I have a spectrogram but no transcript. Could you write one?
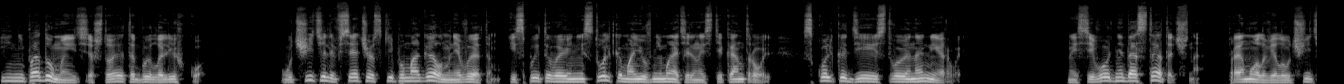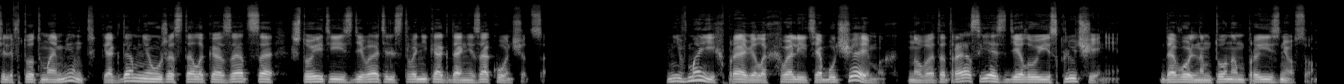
и не подумайте, что это было легко. Учитель всячески помогал мне в этом, испытывая не столько мою внимательность и контроль, сколько действуя на нервы. На сегодня достаточно. — промолвил учитель в тот момент, когда мне уже стало казаться, что эти издевательства никогда не закончатся. Не в моих правилах хвалить обучаемых, но в этот раз я сделаю исключение. Довольным тоном произнес он.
